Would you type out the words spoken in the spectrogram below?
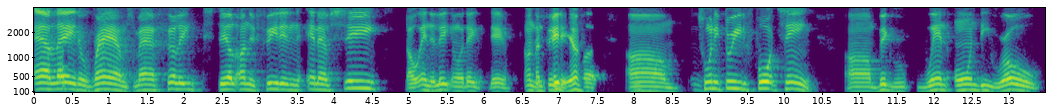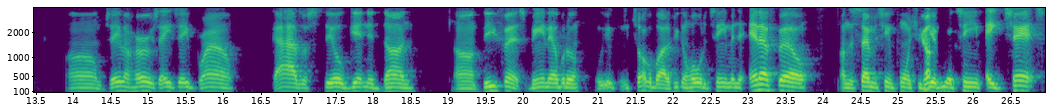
LA, the Rams, man. Philly still undefeated in the NFC. Oh, in the league, oh, they they're undefeated. Undefeated, yeah. But um, 23 to 14. Um, big win on the road. Um, Jalen Hurts, AJ Brown, guys are still getting it done. Um, defense being able to we, we talk about if you can hold a team in the NFL under 17 points, you Yep. give your team a chance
